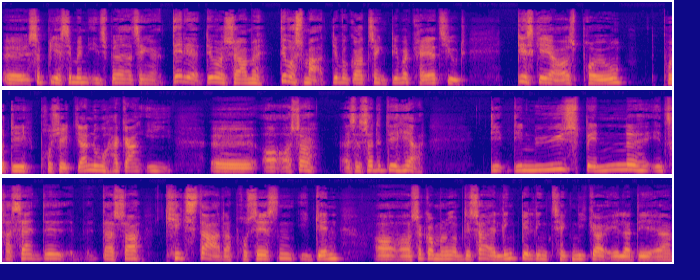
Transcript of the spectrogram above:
øh, så bliver jeg simpelthen inspireret og tænker, det der, det var sørme, det var smart, det var godt tænkt, det var kreativt, det skal jeg også prøve på det projekt, jeg nu har gang i, øh, og, og så, altså, så er det det her, det, det nye, spændende, interessante, der så kickstarter processen igen, og, og så går man ud, om det så er linkbuilding teknikker, eller det er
